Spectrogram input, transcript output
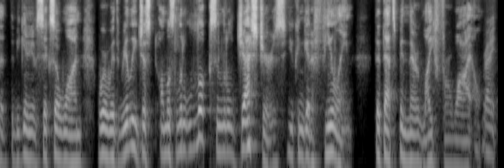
at the beginning of 601, where with really just almost little looks and little gestures, you can get a feeling that that's been their life for a while. Right.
